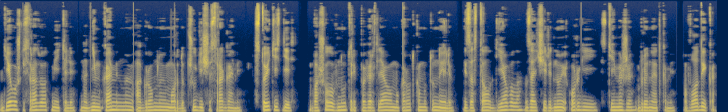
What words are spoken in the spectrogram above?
Девушки сразу отметили над ним каменную огромную морду чудища с рогами. «Стойте здесь!» Вошел внутрь по вертлявому короткому туннелю и застал дьявола за очередной оргией с теми же брюнетками. Владыка,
